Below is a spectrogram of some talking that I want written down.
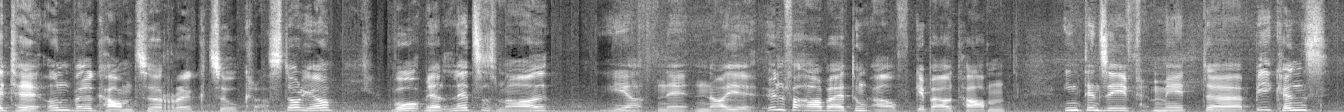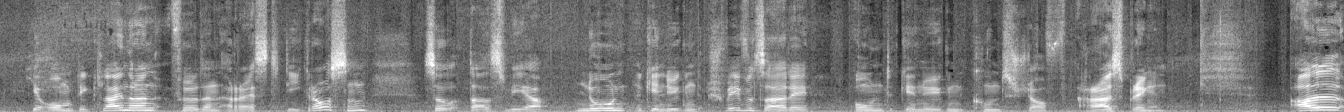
Leute und willkommen zurück zu Crastorio, wo wir letztes Mal hier eine neue Ölverarbeitung aufgebaut haben. Intensiv mit äh, Beacons, hier oben die kleineren, für den Rest die großen, so dass wir nun genügend Schwefelsäure und genügend Kunststoff rausbringen. All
